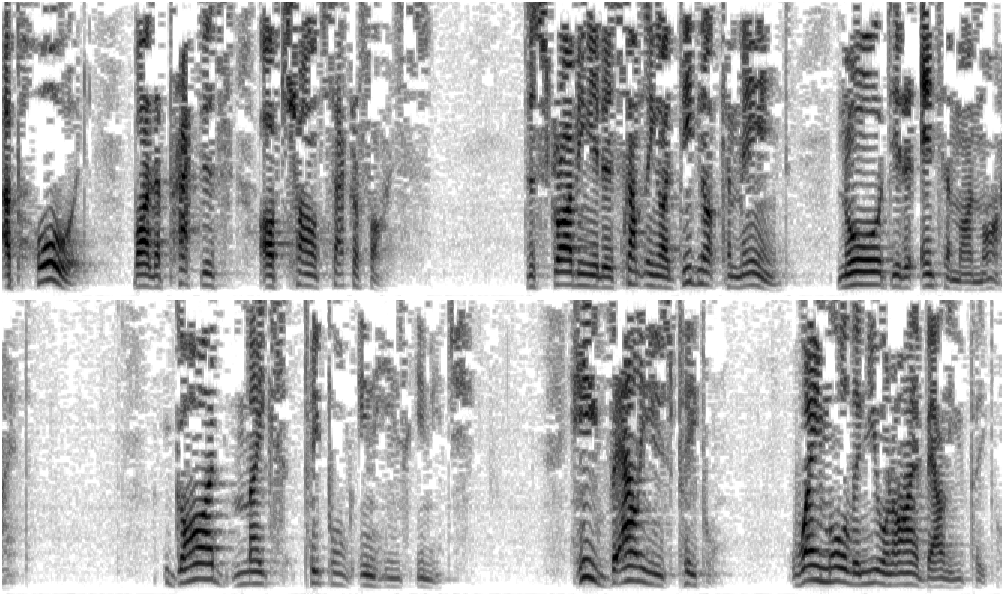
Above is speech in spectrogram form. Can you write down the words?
abhorred by the practice of child sacrifice, describing it as something I did not command, nor did it enter my mind. God makes people in his image. He values people way more than you and I value people.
